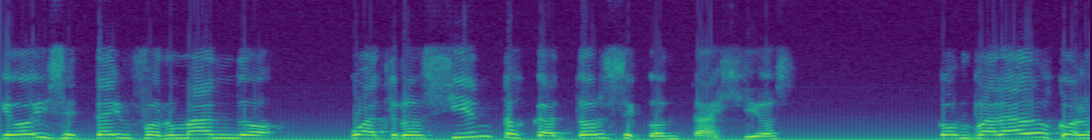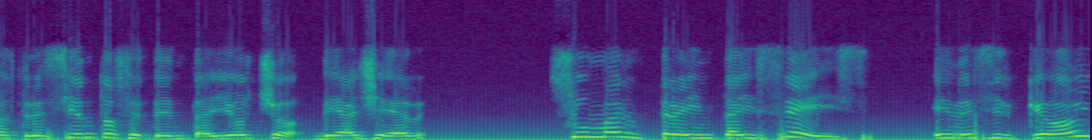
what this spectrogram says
que hoy se está informando 414 contagios, comparados con los 378 de ayer, suman 36. Es decir, que hoy,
